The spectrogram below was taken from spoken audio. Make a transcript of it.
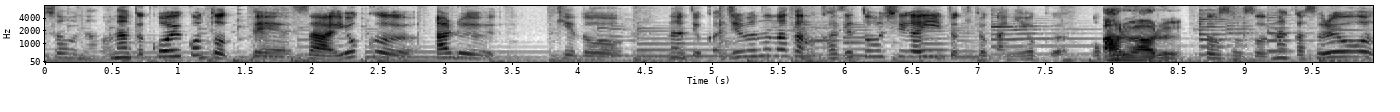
そうなの。なんかこういうことってさよくあるけどなんていうか自分の中の風通しがいい時とかによく起こあるある。そうそうそう。なんかそれを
